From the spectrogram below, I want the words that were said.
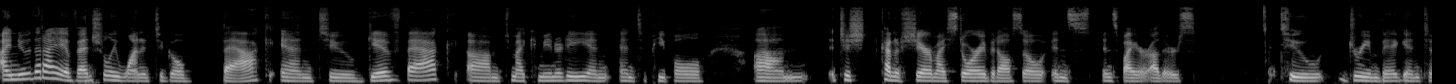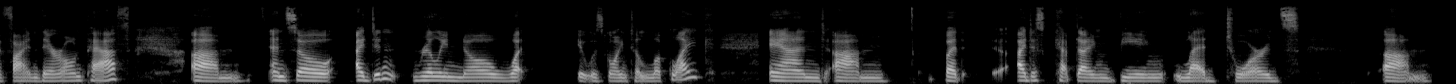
I knew that I eventually wanted to go back and to give back um, to my community and and to people um, to sh- kind of share my story, but also ins- inspire others to dream big and to find their own path. Um, and so I didn't really know what it was going to look like. And, um, but I just kept on being led towards, um,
